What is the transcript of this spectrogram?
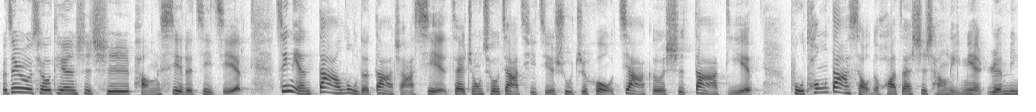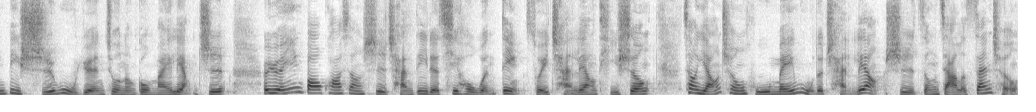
而进入秋天是吃螃蟹的季节，今年大陆的大闸蟹在中秋假期结束之后，价格是大跌。普通大小的话，在市场里面人民币十五元就能够买两只。而原因包括像是产地的气候稳定，所以产量提升。像阳澄湖每亩的产量是增加了三成。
